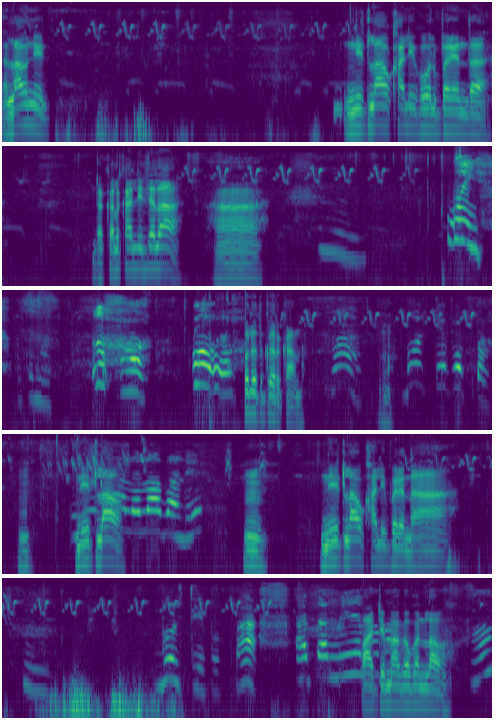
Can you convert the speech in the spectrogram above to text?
लाव नीट. नीट लाव खाली खोलपर्यंत. ढकल खाली त्याला हां बोलत कर काम हं. नीट लाव. नीट लाव खालीपर्यंत हां पाठीमागं पण लाव हं?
